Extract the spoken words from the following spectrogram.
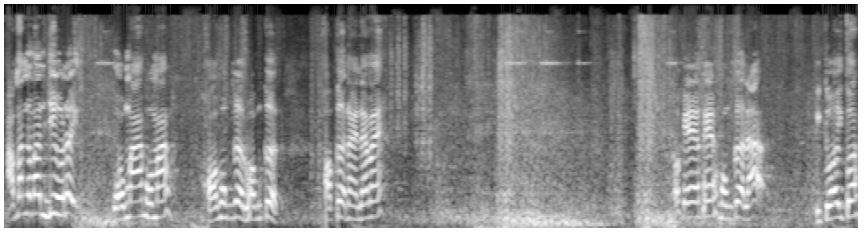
เอามันมันยืนเลยผมมาผมมา ขอผมเกิดผมเกิด ขอเกิดหน่อยได้ไหมโอเคโอเคผมเกิดแล้ว อีกตัวอีกตัว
